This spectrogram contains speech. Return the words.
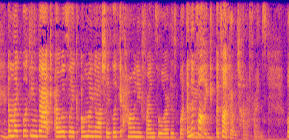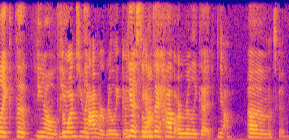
and like looking back, I was like, oh my gosh, like look at how many friends the Lord has blessed. And it's not like it's not like I have a ton of friends, but like the you know The ones you like, have are really good. Yes, the Yeah. ones I have are really good. Yeah, Um, that's good.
